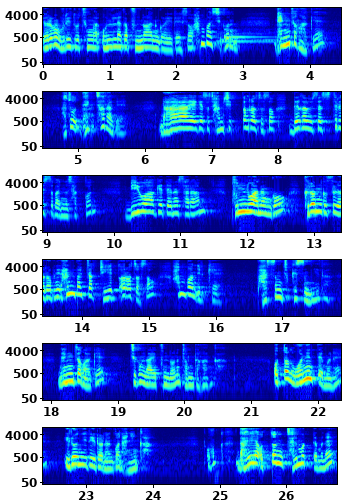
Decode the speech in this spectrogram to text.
여러분 우리도 정말 오늘 내가 분노하는 거에 대해서 한 번씩은 냉정하게 아주 냉철하게 나에게서 잠시 떨어져서 내가 요새 스트레스 받는 사건 미워하게 되는 사람 분노하는 거 그런 것을 여러분이 한 발짝 뒤에 떨어져서 한 번 이렇게 봤으면 좋겠습니다. 냉정하게 지금 나의 분노는 정당한가? 어떤 원인 때문에 이런 일이 일어난 건 아닌가? 혹 나의 어떤 잘못 때문에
